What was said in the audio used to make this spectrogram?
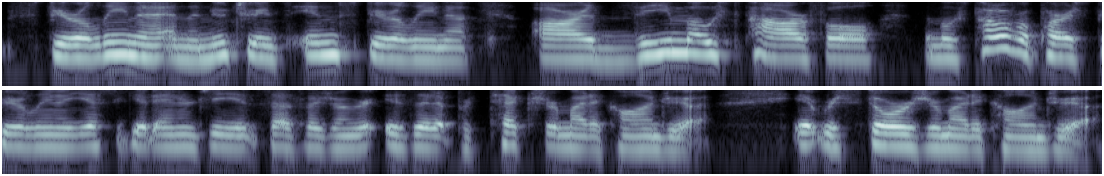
spirulina and the nutrients in spirulina are the most powerful. The most powerful part of spirulina, yes, you get energy, it satisfies hunger, is that it protects your mitochondria. It restores your mitochondria,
